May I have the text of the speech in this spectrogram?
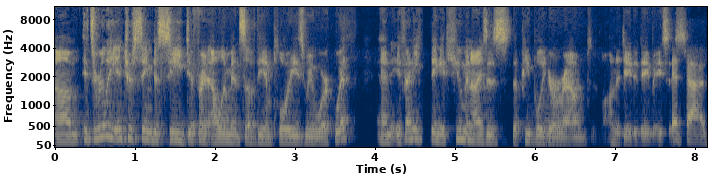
um, it's really interesting to see different elements of the employees we work with, and if anything, it humanizes the people you're mm-hmm. around on a day to day basis. It does.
